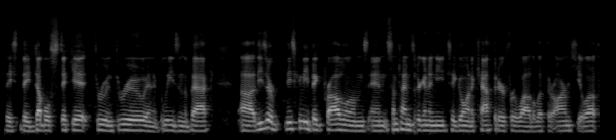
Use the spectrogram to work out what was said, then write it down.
They they double stick it through and through, and it bleeds in the back. Uh, these are these can be big problems, and sometimes they're going to need to go on a catheter for a while to let their arm heal up.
